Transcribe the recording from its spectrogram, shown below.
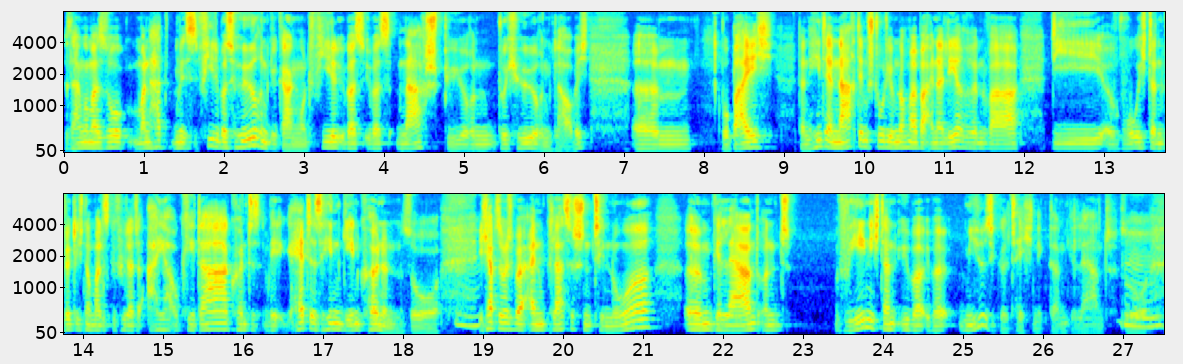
sagen wir mal so, man hat ist viel übers Hören gegangen und viel übers, übers Nachspüren durch Hören, glaube ich. Ähm, wobei ich dann hinterher nach dem Studium nochmal bei einer Lehrerin war, die, wo ich dann wirklich nochmal das Gefühl hatte, ah ja, okay, da könnte es, hätte es hingehen können. So. Mhm. Ich habe zum Beispiel bei einem klassischen Tenor ähm, gelernt und wenig dann über, über Musical-Technik dann gelernt. So. Mhm.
